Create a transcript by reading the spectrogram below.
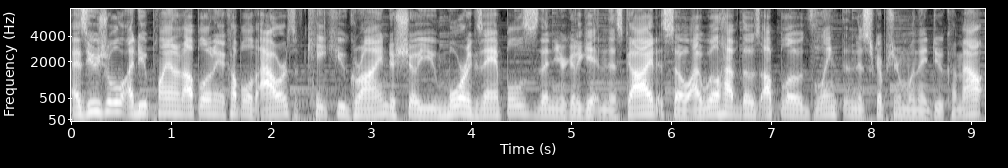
As usual, I do plan on uploading a couple of hours of KQ grind to show you more examples than you're going to get in this guide, so I will have those uploads linked in the description when they do come out.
